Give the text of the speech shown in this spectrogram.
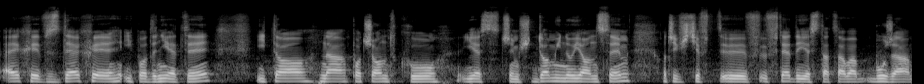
echy, wzdechy i podniety. I to na początku jest czymś dominującym. Oczywiście w, w, wtedy jest ta cała burza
